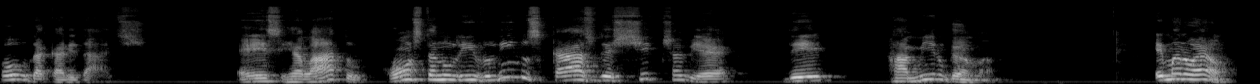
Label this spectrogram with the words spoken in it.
ou da caridade. É esse relato consta no livro Lindos Casos de Chico Xavier, de Ramiro Gama. Emanuel,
